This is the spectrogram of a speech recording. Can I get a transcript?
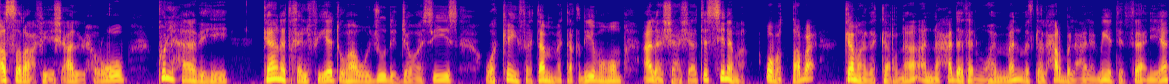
الصراع في إشعال الحروب. كل هذه كانت خلفيتها وجود الجواسيس وكيف تم تقديمهم على شاشات السينما. وبالطبع كما ذكرنا أن حدثا مهما مثل الحرب العالمية الثانية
